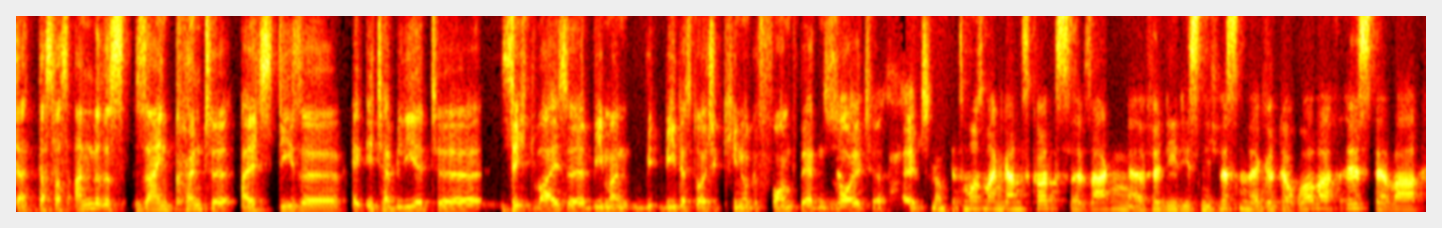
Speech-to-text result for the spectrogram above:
das was anderes sein könnte als diese etablierte Sichtweise, wie man, wie, das deutsche Kino geformt werden sollte. Halt, ne? Jetzt muss man ganz kurz äh, sagen, äh, für die, die es nicht wissen, wer Günter Rohrbach ist, der war,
